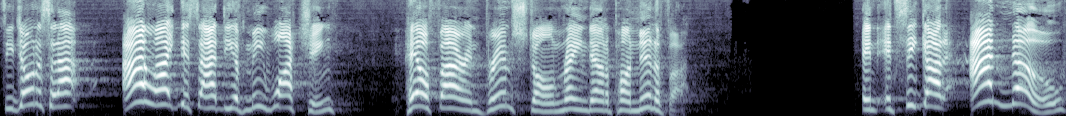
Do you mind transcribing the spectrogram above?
See, Jonah said, I, I like this idea of me watching hellfire and brimstone rain down upon Nineveh. And, and see, God, I know,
